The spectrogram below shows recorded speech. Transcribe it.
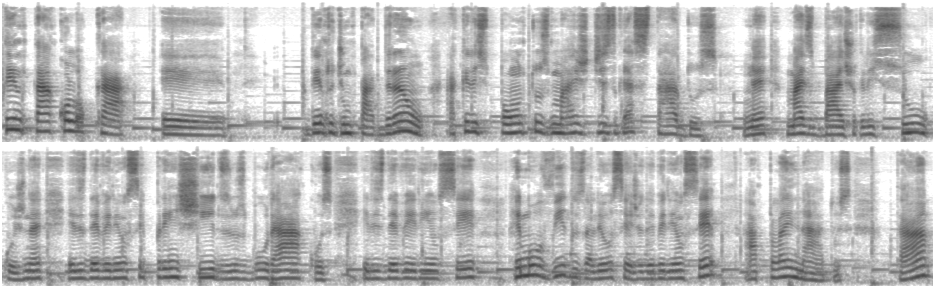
tentar colocar. É, dentro de um padrão aqueles pontos mais desgastados, né? Mais baixo, aqueles sulcos, né? Eles deveriam ser preenchidos, os buracos, eles deveriam ser removidos ali, ou seja, deveriam ser aplanados, tá?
